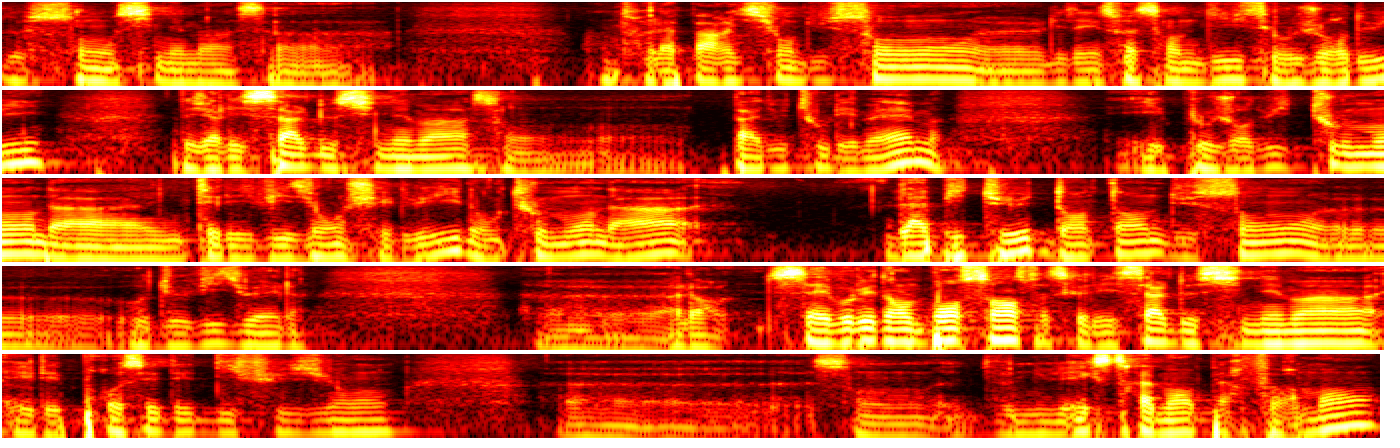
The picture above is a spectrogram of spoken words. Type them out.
le, son au cinéma. Ça, entre l'apparition du son, euh, les années 70 et aujourd'hui, déjà les salles de cinéma sont pas du tout les mêmes. Et puis aujourd'hui, tout le monde a une télévision chez lui, donc tout le monde a l'habitude d'entendre du son audiovisuel. alors, ça a évolué dans le bon sens parce que les salles de cinéma et les procédés de diffusion sont devenus extrêmement performants.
